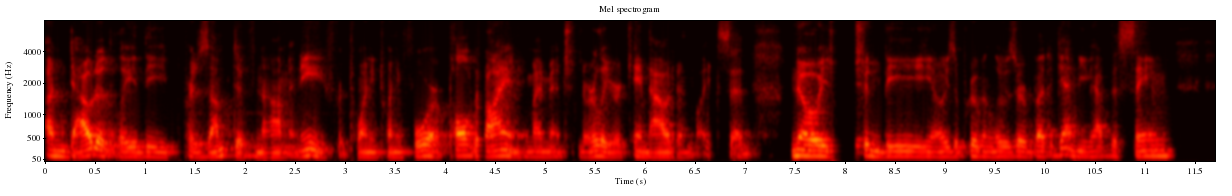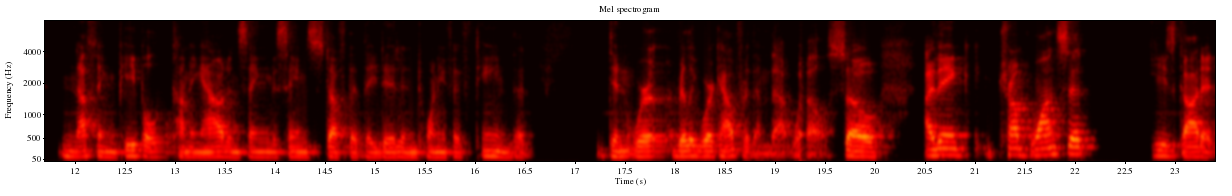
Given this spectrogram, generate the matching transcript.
undoubtedly the presumptive nominee for 2024. Paul Ryan, whom I mentioned earlier, came out and like said, no, he shouldn't be, you know, he's a proven loser. But again, you have the same nothing people coming out and saying the same stuff that they did in 2015 that didn't work really work out for them that well. So I think Trump wants it. He's got it.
